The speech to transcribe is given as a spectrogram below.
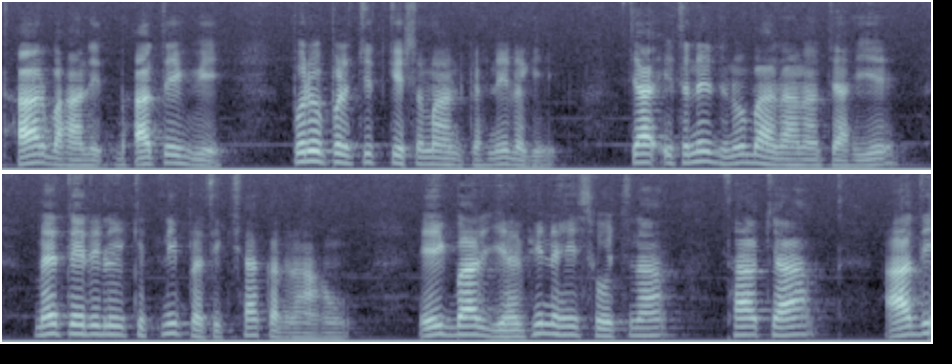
धार बहाने बहाते हुए पूर्व परिचित के समान कहने लगे क्या इतने दिनों बाद आना चाहिए? मैं तेरे लिए कितनी प्रतीक्षा कर रहा हूँ। एक बार यह भी नहीं सोचना था क्या? आदि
